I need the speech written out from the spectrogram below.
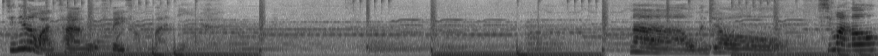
今天的晚餐我非常满意。那我们就洗碗喽。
